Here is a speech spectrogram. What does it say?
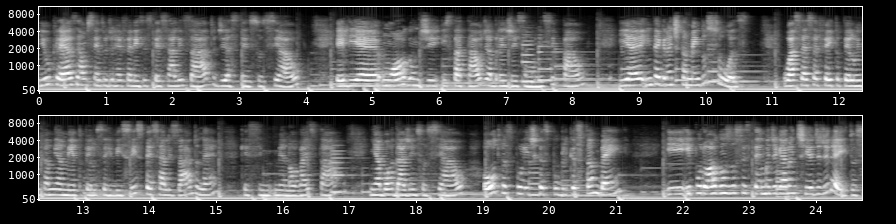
E o CREAS é um centro de referência especializado de assistência social. Ele é um órgão de, estatal de abrangência municipal e é integrante também do SUAS. O acesso é feito pelo encaminhamento pelo serviço especializado, né? que esse menor vai estar, em abordagem social, outras políticas públicas também e, e por órgãos do sistema de garantia de direitos.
